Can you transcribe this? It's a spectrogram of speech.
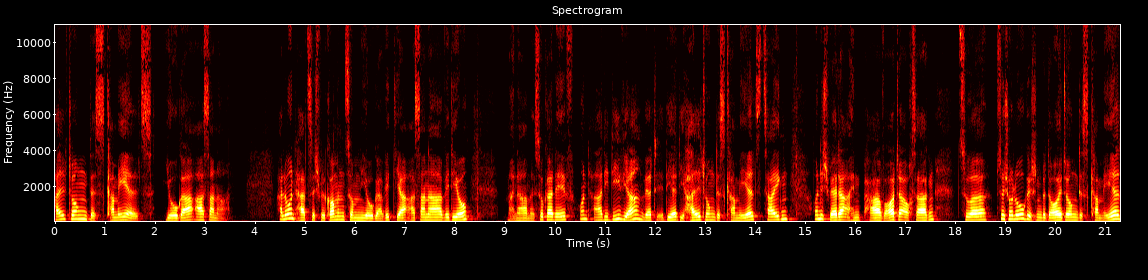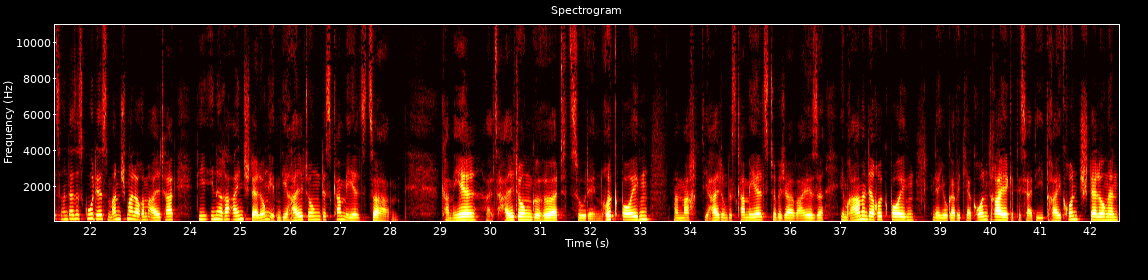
Haltung des Kamels, Yoga Asana. Hallo und herzlich willkommen zum Yoga Vidya Asana Video. Mein Name ist Sukadev und Adi Divya wird dir die Haltung des Kamels zeigen und ich werde ein paar Worte auch sagen zur psychologischen Bedeutung des Kamels und dass es gut ist, manchmal auch im Alltag die innere Einstellung, eben die Haltung des Kamels zu haben. Kamel als Haltung gehört zu den Rückbeugen. Man macht die Haltung des Kamels typischerweise im Rahmen der Rückbeugen. In der Yoga Vidya Grundreihe gibt es ja die drei Grundstellungen:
